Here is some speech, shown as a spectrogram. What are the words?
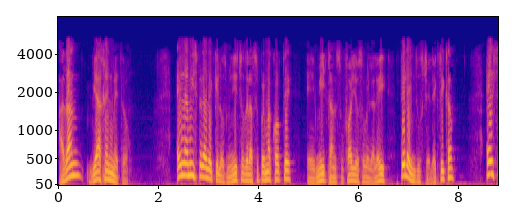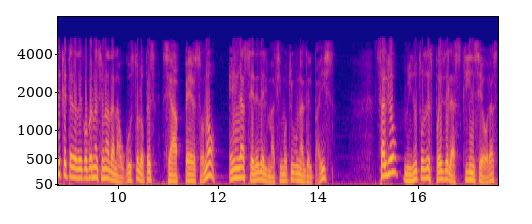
Adán viaja en metro. En la víspera de que los ministros de la Suprema Corte emitan su fallo sobre la ley de la industria eléctrica, el secretario de Gobernación Adán Augusto López se apersonó en la sede del máximo tribunal del país. Salió minutos después de las 15 horas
